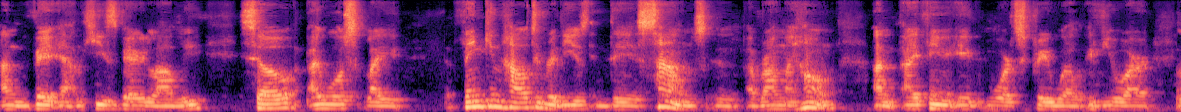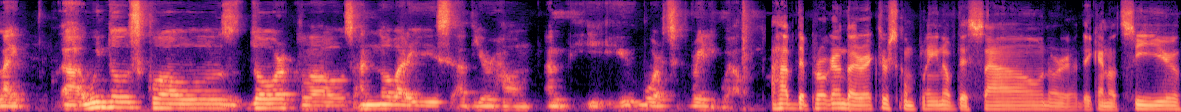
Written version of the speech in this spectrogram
and, very, and he's very loudly. So I was like thinking how to reduce the sounds uh, around my home. And I think it works pretty well if you are like uh, windows closed, door closed, and nobody is at your home, and it, it works really well. Have the program directors complain of the sound or they cannot see you?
